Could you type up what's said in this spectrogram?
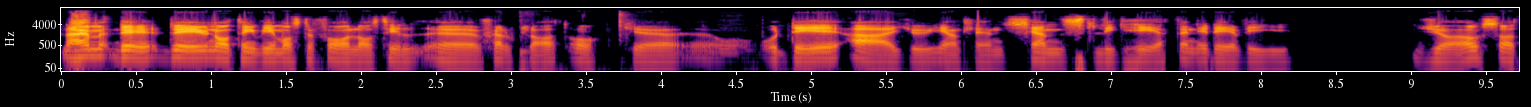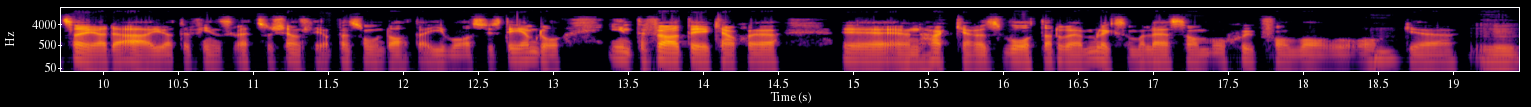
Nej, men det, det, är ju någonting vi måste förhålla oss till eh, självklart och, eh, och det är ju egentligen känsligheten i det vi gör så att säga, det är ju att det finns rätt så känsliga persondata i våra system då. Inte för att det är kanske eh, en hackares våta dröm liksom att läsa om sjukfrånvaro och mm. mm.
